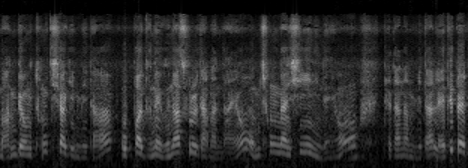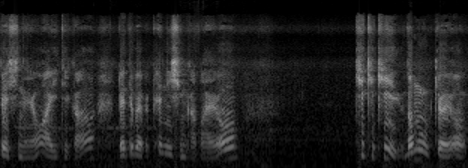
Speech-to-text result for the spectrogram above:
만병통치약입니다. 오빠 눈에 은하수를 담았나요? 엄청난 시인이네요. 대단합니다. 레드벨벳이네요. 아이디가 레드벨벳 팬이신가 봐요. 키키키 너무 웃겨요.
